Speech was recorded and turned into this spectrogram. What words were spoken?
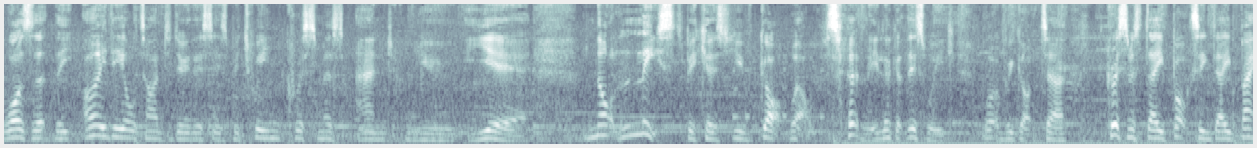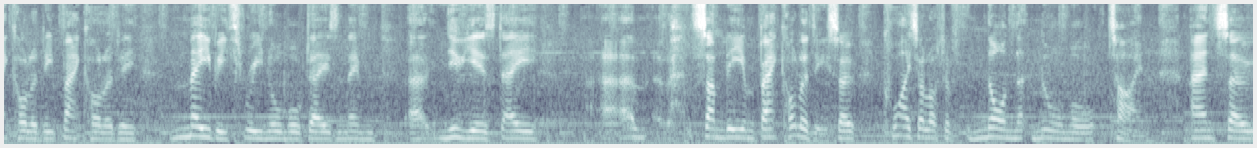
was that the ideal time to do this is between Christmas and New Year. Not least because you've got, well, certainly look at this week. What have we got? Uh, Christmas Day, Boxing Day, Bank Holiday, Bank Holiday, maybe three normal days, and then uh, New Year's Day, um, Sunday and bank holiday, so quite a lot of non normal time. And so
